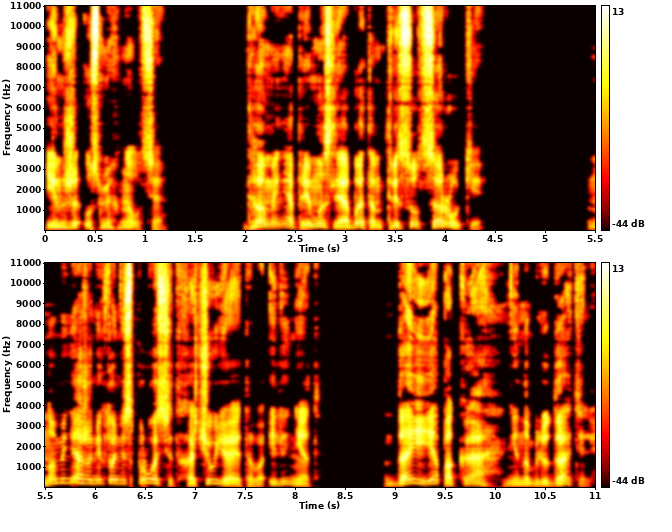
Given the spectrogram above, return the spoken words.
Инжи усмехнулся. — Да у меня при мысли об этом трясутся руки. Но меня же никто не спросит, хочу я этого или нет. Да и я пока не наблюдатель.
